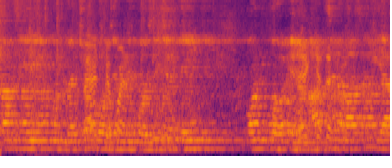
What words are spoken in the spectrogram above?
سامنے ان بچوں کو جن نے پوزیشن دی ان کو انعام سے نوازا کیا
